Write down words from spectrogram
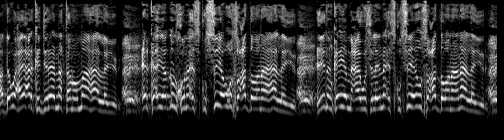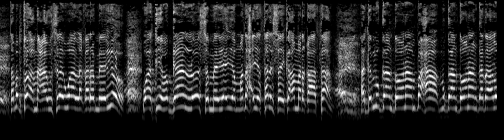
Hadda waxay arki jireenna tanu maahaa la yidhi. Cirka iyo dhulkuna isku siya u soco doonaahaa la yidhi. Ciidanka iyo macaawislayna isku siyay u soco doonaanaa la yidhi. Sababtoo ah macaawislay waa la qarameeyo. Waa tii hoggaan loo sameeyey iyo madax iyo talisay ka amar qaataan. Hadda muggaan doonaan baxa muggaan doonaan gadaalu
